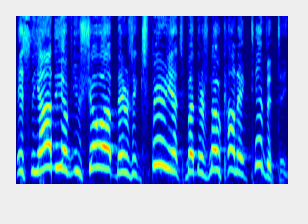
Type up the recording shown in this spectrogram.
It's the idea of you show up, there's experience, but there's no connectivity.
